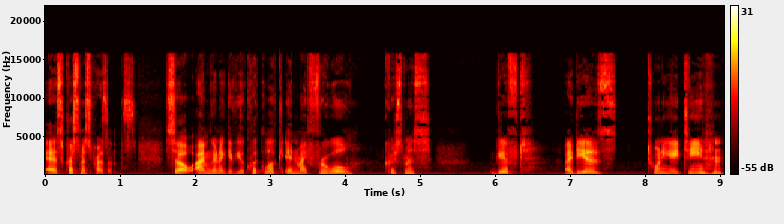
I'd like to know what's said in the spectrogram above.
as Christmas presents. So I'm going to give you a quick look in my frugal Christmas gift ideas 2018.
